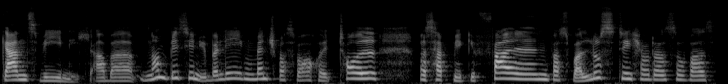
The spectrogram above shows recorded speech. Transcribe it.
ganz wenig, aber noch ein bisschen überlegen, Mensch, was war heute toll, was hat mir gefallen, was war lustig oder sowas.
